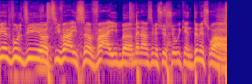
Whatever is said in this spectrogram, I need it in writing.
Viens de vous le dire, T-Vice Vibe, mesdames et messieurs, ce week-end, demain soir,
